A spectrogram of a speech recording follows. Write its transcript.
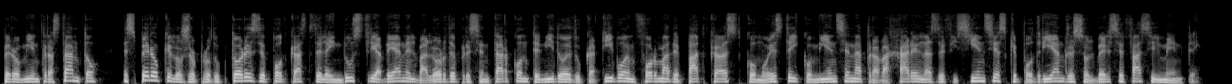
Pero mientras tanto, espero que los reproductores de podcast de la industria vean el valor de presentar contenido educativo en forma de podcast como este y comiencen a trabajar en las deficiencias que podrían resolverse fácilmente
